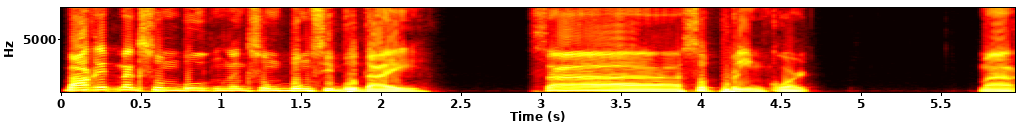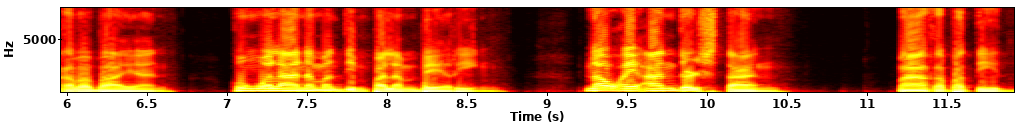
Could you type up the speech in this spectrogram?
Bakit nagsumbong, nagsumbong si Buday sa Supreme Court? Mga kababayan, kung wala naman din palang bearing. Now, I understand, mga kapatid,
